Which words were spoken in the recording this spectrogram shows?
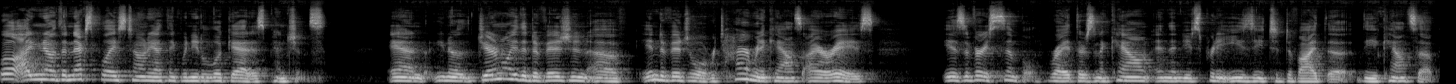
Well, I you know the next place, Tony, I think we need to look at is pensions. And, you know, generally the division of individual retirement accounts, IRAs, is a very simple, right? There's an account and then it's pretty easy to divide the, the accounts up.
